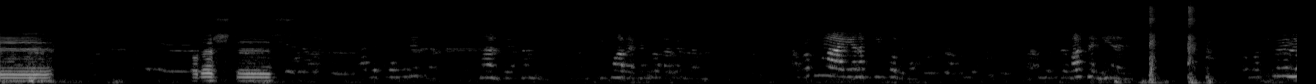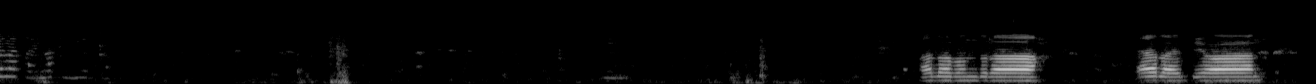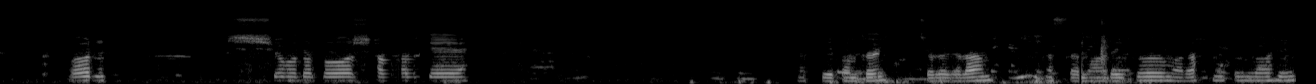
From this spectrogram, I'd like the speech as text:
রেস্টিস হ্যালো বন্ধুরা। হ্যালো এভরিওয়ান গুড শুভ দুপুর আজকে পন্থায় চলে গেলাম। আসসালামু আলাইকুম রহমতুল্লাহি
